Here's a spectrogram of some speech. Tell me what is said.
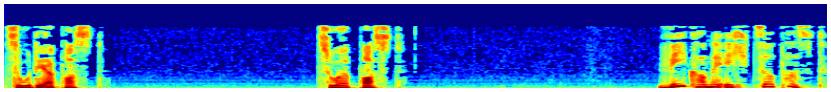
Zu der Post; Zur Post. Wie komme ich zur Post?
